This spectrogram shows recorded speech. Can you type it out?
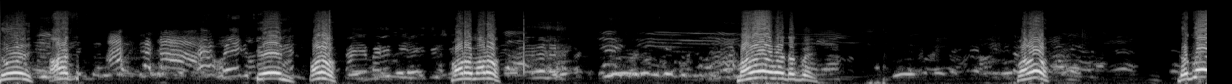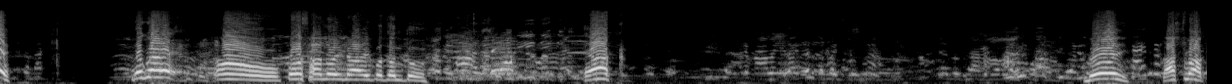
দুই আরেক তিন। মারো। মারো মারো। মারো, এবার ঢুকবে। মারো। ঢুকবে। ঢুকবে। ও পৌঁছালোই না এই পর্যন্ত। এক। দুই লাস্ট মার্ক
